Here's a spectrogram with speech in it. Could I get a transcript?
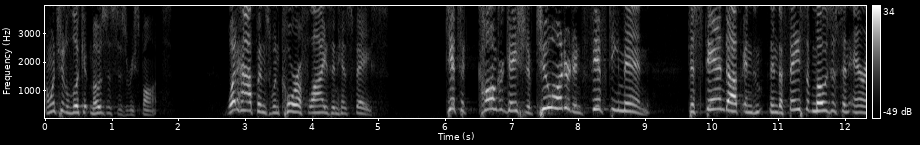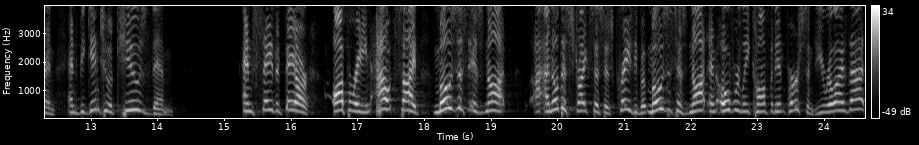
I want you to look at Moses' response. What happens when Korah flies in his face? Gets a congregation of 250 men to stand up in, in the face of Moses and Aaron and begin to accuse them and say that they are operating outside. Moses is not, I know this strikes us as crazy, but Moses is not an overly confident person. Do you realize that?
